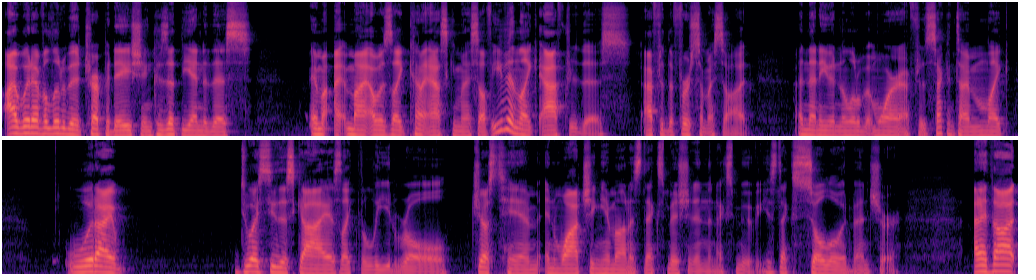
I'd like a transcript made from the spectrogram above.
I would have a little bit of trepidation because at the end of this, am I, am I, I was like kind of asking myself, even like after this, after the first time I saw it, and then even a little bit more after the second time, I'm like, would I do I see this guy as like the lead role, just him, and watching him on his next mission in the next movie, his next solo adventure? And I thought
